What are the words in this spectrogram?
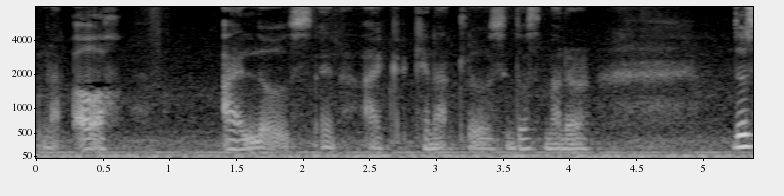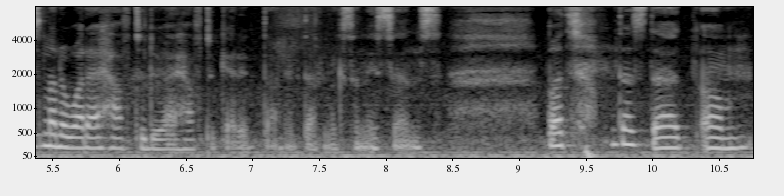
I'm like oh, I lose and I cannot lose. It doesn't matter. Doesn't matter what I have to do. I have to get it done. If that makes any sense. But that's that. Um,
